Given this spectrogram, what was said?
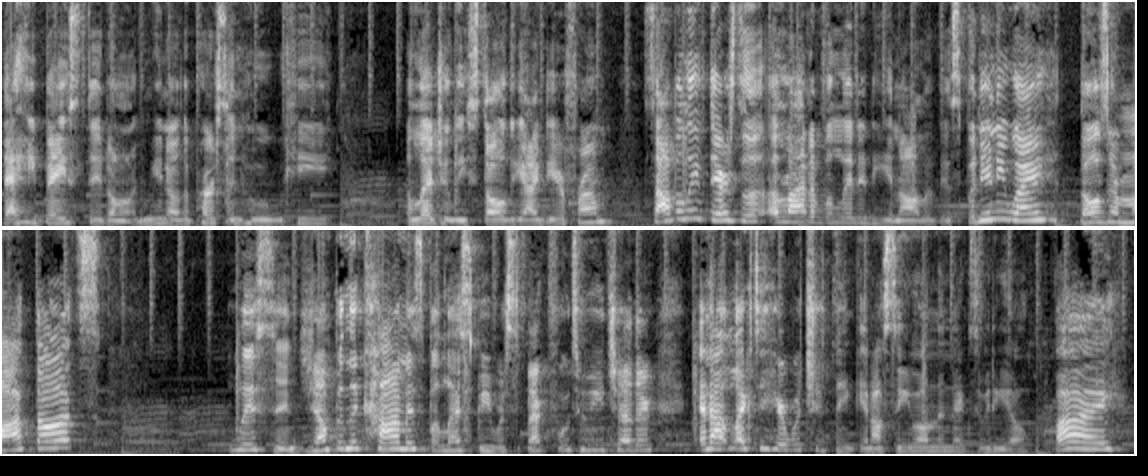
that he based it on. You know, the person who he allegedly stole the idea from. So I believe there's a, a lot of validity in all of this. But anyway, those are my thoughts. Listen, jump in the comments, but let's be respectful to each other. And I'd like to hear what you think. And I'll see you on the next video. Bye.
